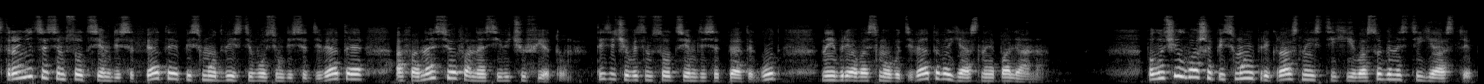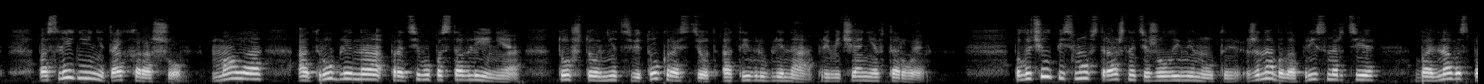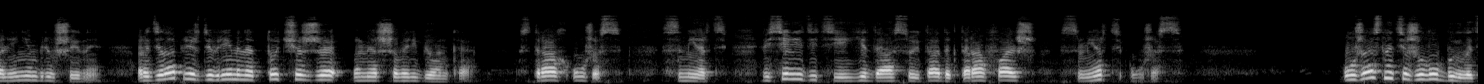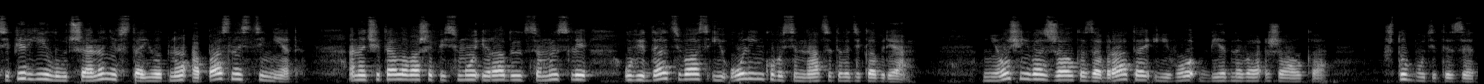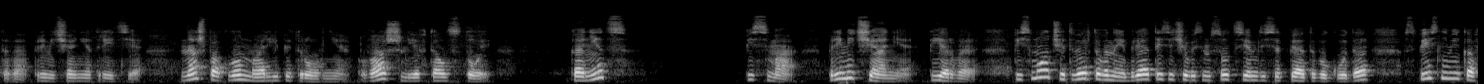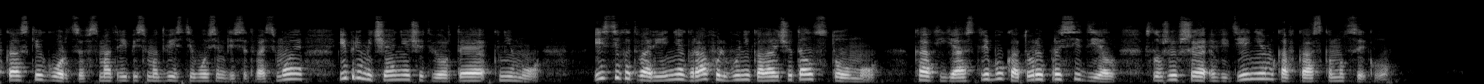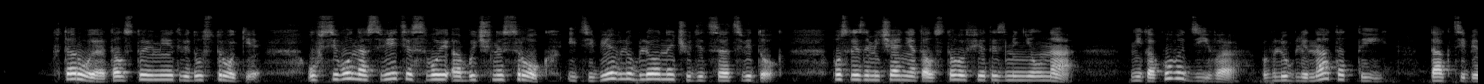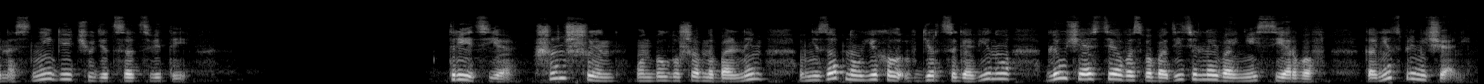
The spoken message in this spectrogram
Страница 775, письмо 289 Афанасию Афанасьевичу Фету. 1875 год, ноября 8-9, Ясная Поляна. Получил ваше письмо и прекрасные стихи, в особенности «Ястреб». Последнее не так хорошо. Мало отрублено противопоставление, то, что не цветок растет, а ты влюблена. Примечание второе. Получил письмо в страшно тяжелые минуты. Жена была при смерти, больна воспалением брюшины. Родила преждевременно тотчас же умершего ребенка. Страх, ужас, смерть, веселье детей, еда, суета, доктора, фальшь, смерть, ужас. Ужасно тяжело было, теперь ей лучше, она не встает, но опасности нет. Она читала ваше письмо и радуется мысли увидать вас и Оленьку 18 декабря. Мне очень вас жалко за брата и его бедного жалко. Что будет из этого? Примечание третье. Наш поклон Марье Петровне. Ваш Лев Толстой. Конец письма. Примечание. Первое. Письмо 4 ноября 1875 года с песнями кавказских горцев. Смотри письмо 288 и примечание четвертое к нему. И стихотворение графу Льву Николаевичу Толстому, как ястребу, который просидел, служившее введением кавказскому циклу. Второе. Толстой имеет в виду строки «У всего на свете свой обычный срок, и тебе, влюбленный, чудится цветок». После замечания Толстого Фет изменил на «Никакого дива, влюблена-то ты, так тебе на снеге чудятся цветы». Третье. Шиншин, он был душевно больным, внезапно уехал в Герцеговину для участия в освободительной войне сербов. Конец примечаний.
